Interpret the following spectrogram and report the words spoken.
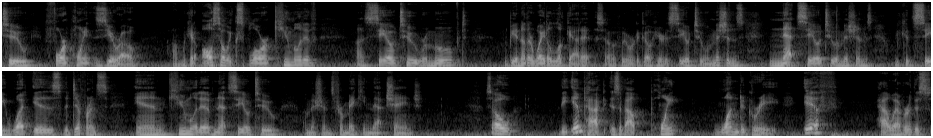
to 4.0. Um, we could also explore cumulative uh, CO2 removed would be another way to look at it. So if we were to go here to CO2 emissions, net CO2 emissions, we could see what is the difference in cumulative net CO2 emissions from making that change. So the impact is about 0 one degree. If, however, this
